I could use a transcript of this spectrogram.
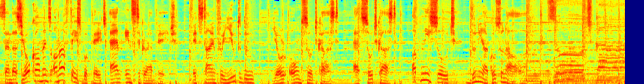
Send us your comments on our Facebook page and Instagram page. It's time for you to do your own Sochcast at Sochcast. Apni Soch Dunya Ko Sunao. Sochcast.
